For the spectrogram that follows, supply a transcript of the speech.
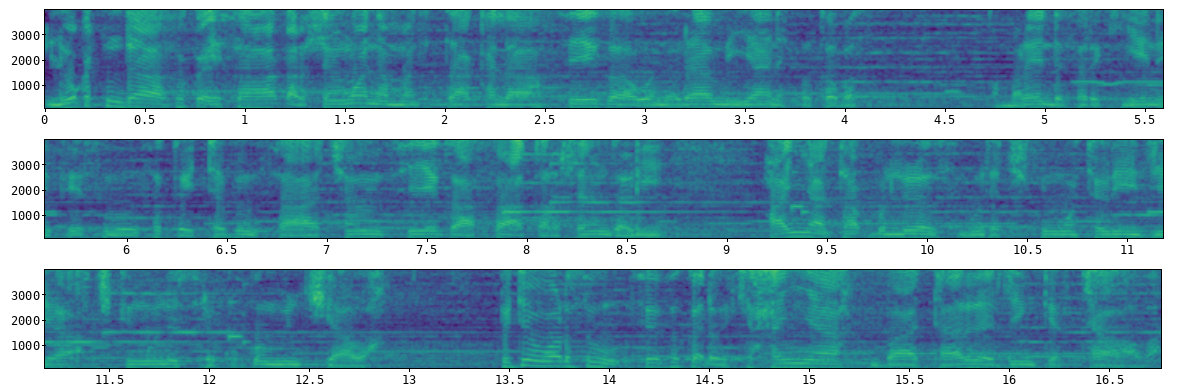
Lokacin da suka isa ƙarshen wannan matattakala sai ga wani rami ya nufi gabas. Kamar yadda sarki ya nufe su suka yi ta bin sa can sai ga sa a ƙarshen gari hanya ta bullar su ta cikin wata rijiya a cikin wani sarkukumin ciyawa. Fitowarsu sai suka ɗauki hanya ba tare da jinkirtawa ba.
